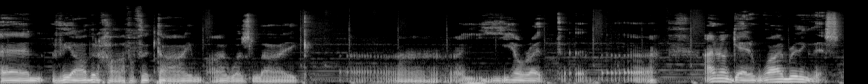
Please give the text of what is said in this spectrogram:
And the other half of the time I was like, uh, yeah, right, uh, I don't get it, why I'm reading this.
